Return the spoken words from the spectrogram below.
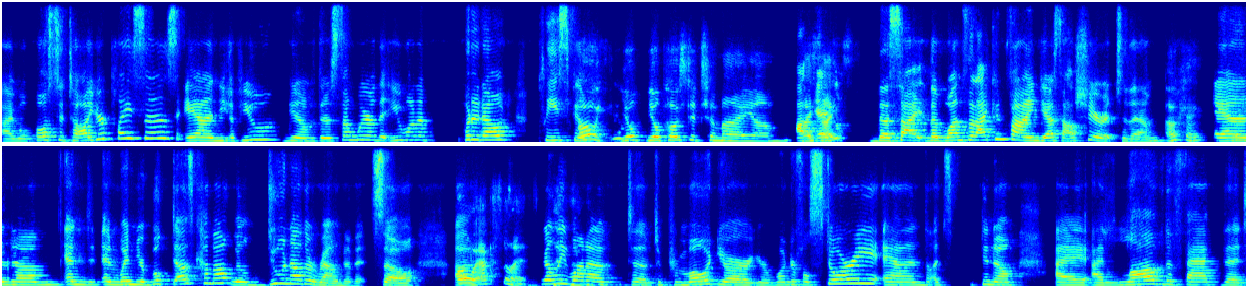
I will post it to all your places. And if you, you know, if there's somewhere that you want to put it out, please feel. Oh, you'll you'll post it to my um my uh, site. The site, the ones that I can find, yes, I'll share it to them. Okay. And Great. um and and when your book does come out, we'll do another round of it. So oh, um, oh, excellent! really want to to promote your your wonderful story, and it's you know I I love the fact that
